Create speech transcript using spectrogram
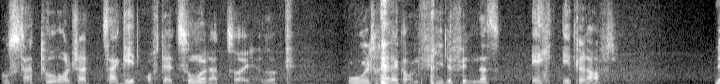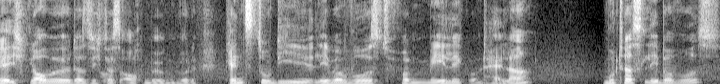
gustatorisch, das zergeht auf der Zunge, das Zeug. Also ultra lecker und viele finden das echt ekelhaft. Nee, ich glaube, dass ich das auch mögen würde. Kennst du die Leberwurst von Melik und Heller? Mutters Leberwurst?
